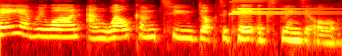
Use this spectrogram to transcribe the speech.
Hey everyone and welcome to Dr. K Explains It All.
